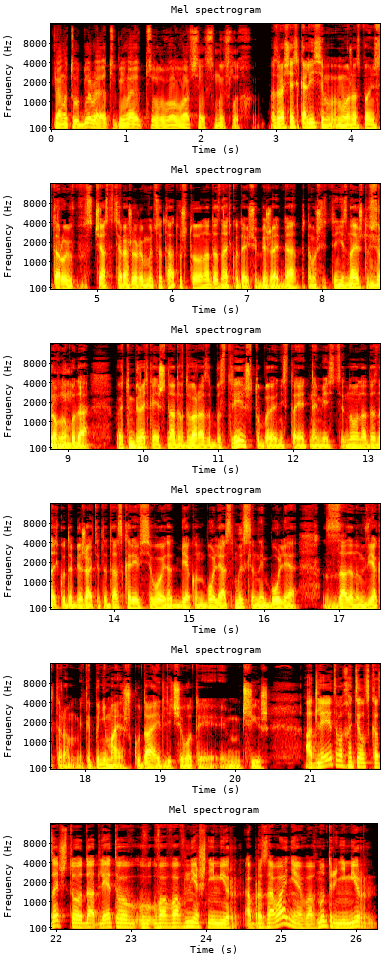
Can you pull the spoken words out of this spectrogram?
прямо это убивает, убивает во, во всех смыслах. Возвращаясь к Алисе, можно вспомнить вторую часто тиражируемую цитату, что надо знать, куда еще бежать, да? Потому что ты не знаешь, что все mm-hmm. равно куда. Поэтому бежать, конечно, надо в два раза быстрее, чтобы не стоять на месте, но надо знать, куда бежать бежать, это, да, скорее всего, этот бег, он более осмысленный, более с заданным вектором, и ты понимаешь, куда и для чего ты мчишь. А для этого хотел сказать, что да, для этого во, во внешний мир образования, во внутренний мир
